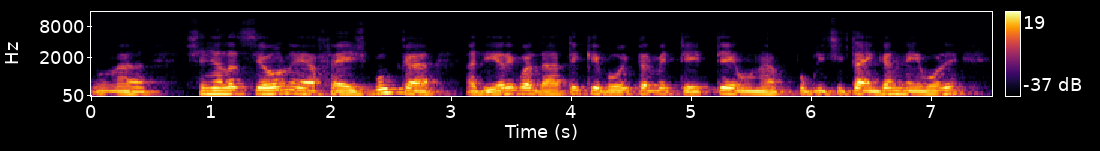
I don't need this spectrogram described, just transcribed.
una segnalazione a Facebook a, a, dire guardate che voi permettete una pubblicità ingannevole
